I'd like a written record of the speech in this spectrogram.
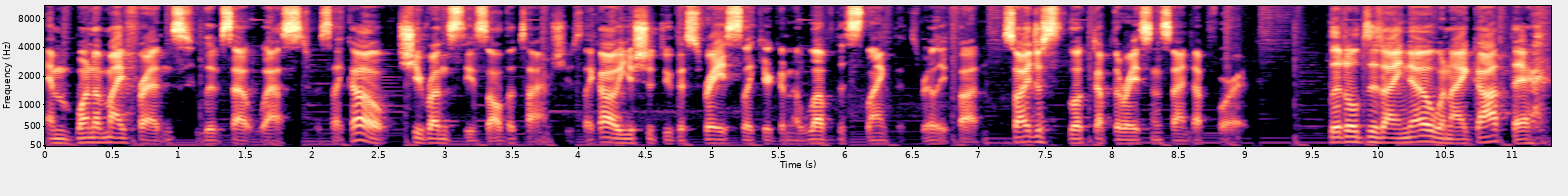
and one of my friends who lives out west was like, Oh, she runs these all the time. She was like, Oh, you should do this race. Like, you're going to love this length. It's really fun. So I just looked up the race and signed up for it. Little did I know when I got there,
